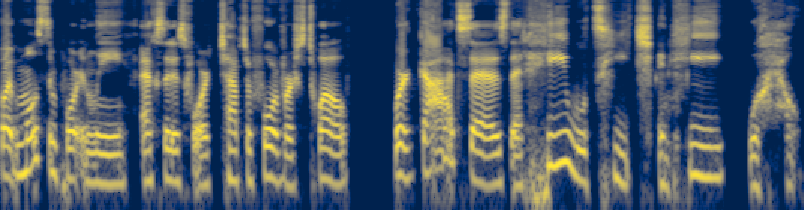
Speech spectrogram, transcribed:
But most importantly, Exodus 4, chapter 4, verse 12, where God says that he will teach and he will help.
